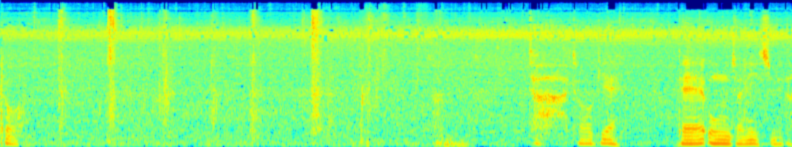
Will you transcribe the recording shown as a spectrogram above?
어, 이거. 자, 저기에 대웅전이 있습니다.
